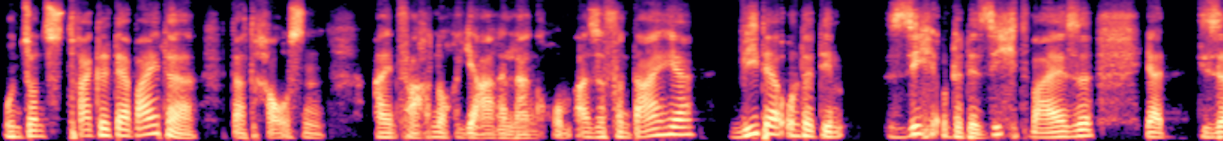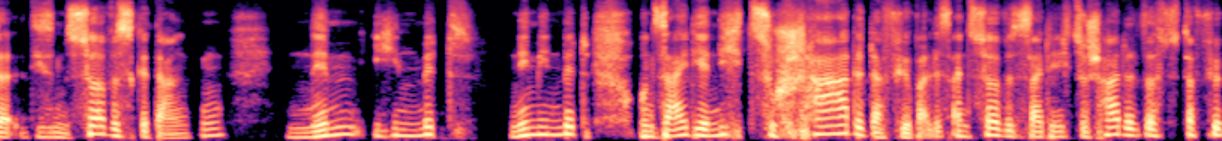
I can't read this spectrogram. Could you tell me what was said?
Und sonst trackelt er weiter da draußen einfach noch jahrelang rum. Also von daher wieder unter dem sich unter der Sichtweise ja dieser diesem Servicegedanken nimm ihn mit Nimm ihn mit und sei dir nicht zu schade dafür, weil es ein Service sei dir nicht zu schade dafür,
